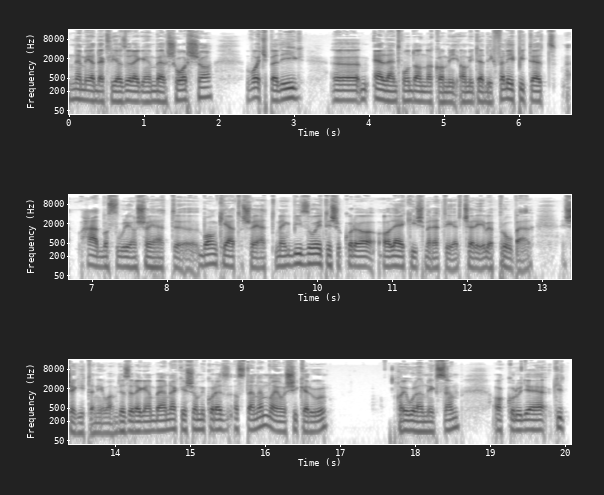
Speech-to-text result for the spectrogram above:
nem érdekli az öreg ember sorsa, vagy pedig ellentmond annak, ami, amit eddig felépített, hátba szúrja a saját bankját, a saját megbízóit, és akkor a, a lelkiismeretért cserébe próbál segíteni valamit az öreg embernek, és amikor ez aztán nem nagyon sikerül, ha jól emlékszem, akkor ugye kit,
